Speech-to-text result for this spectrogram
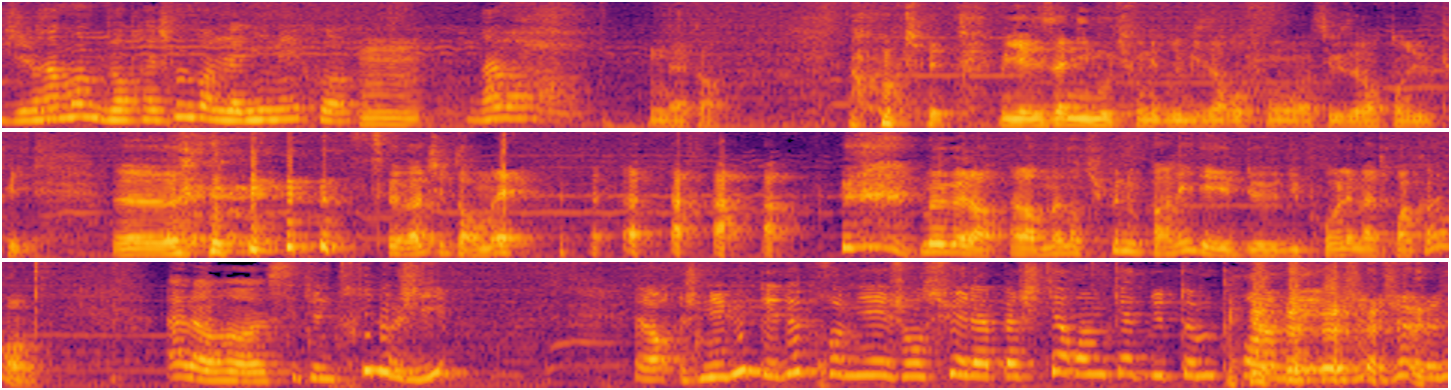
j'ai vraiment l'impression de voir de l'animé, quoi. Mhm. Vraiment. D'accord. Ok. Oui, il y a des animaux qui font des bruits bizarres au fond, euh, si vous avez entendu le cri. Euh... Ça va, tu t'en remets Donc voilà. Alors maintenant, tu peux nous parler des- de- du problème à trois corps? Alors, c'est une trilogie. Alors, je n'ai lu que les deux premiers, j'en suis à la page 44 du tome 3, mais je... je-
